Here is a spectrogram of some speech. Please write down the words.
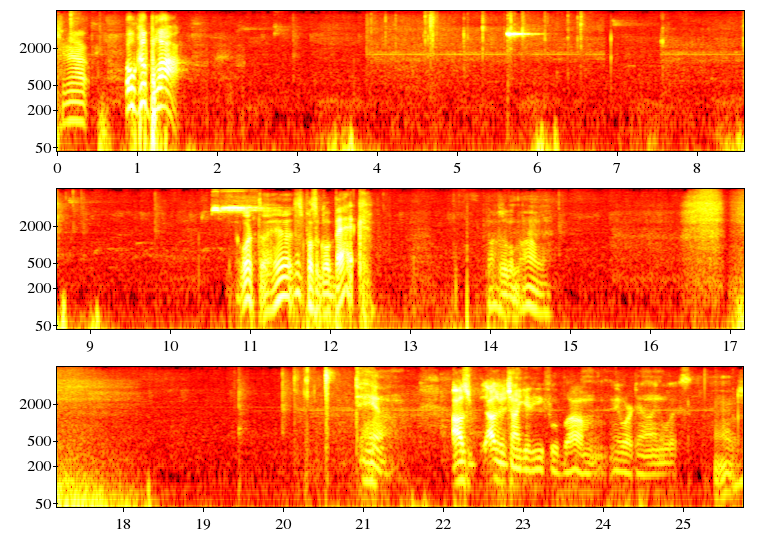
Oh, Dang. snap. Oh, good block. What the hell? This is supposed to go back. Supposed to go behind me. Damn. I was I was really trying to get E food, but um, it worked out anyways. Oh, it's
